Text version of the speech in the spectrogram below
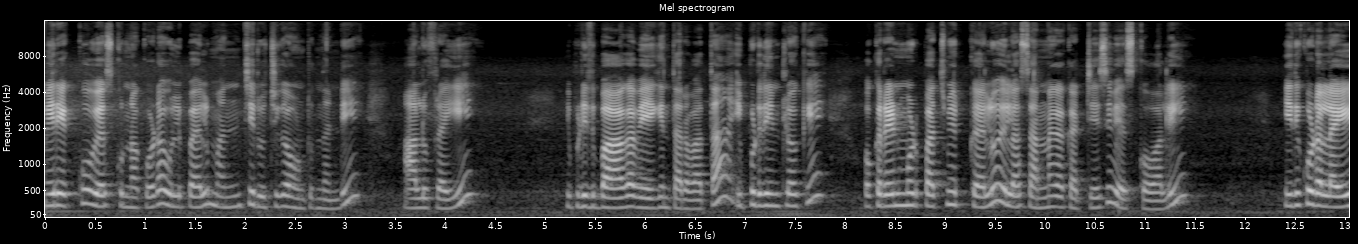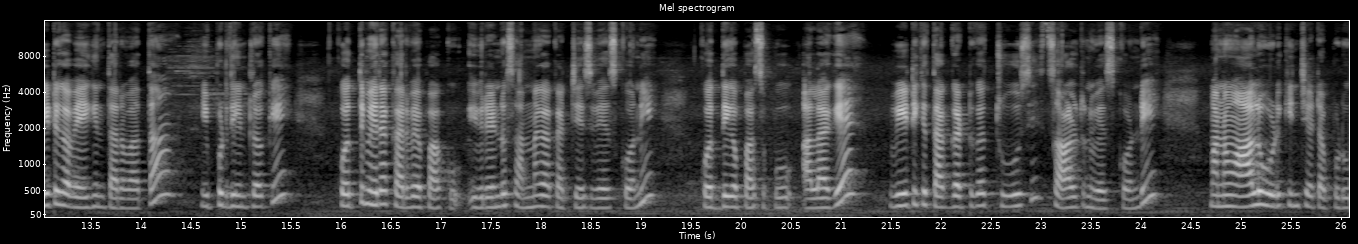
మీరు ఎక్కువ వేసుకున్నా కూడా ఉల్లిపాయలు మంచి రుచిగా ఉంటుందండి. ఆలు ఫ్రై. ఇప్పుడు ఇది బాగా వేగిన తర్వాత ఇప్పుడు దీంట్లోకి ఒక రెండు మూడు పచ్చిమిరపకాయలు ఇలా సన్నగా కట్ చేసి వేసుకోవాలి. ఇది కూడా లైట్గా వేగిన తర్వాత ఇప్పుడు దీంట్లోకి కొత్తిమీర కరివేపాకు. ఇవి రెండు సన్నగా కట్ చేసి వేసుకొని కొద్దిగా పసుపు అలాగే వీటికి తగ్గట్టుగా చూసి సాల్ట్ను వేసుకోండి. మనం ఆలు ఉడికించేటప్పుడు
